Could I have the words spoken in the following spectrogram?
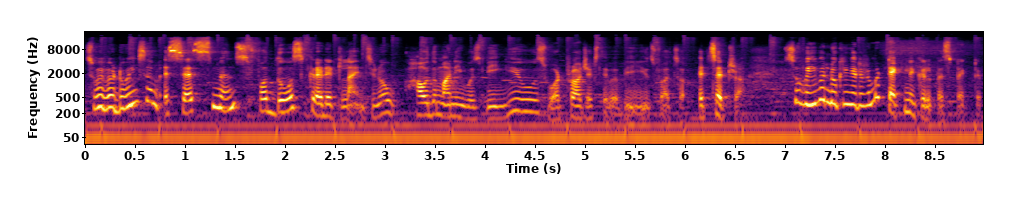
So we were doing some assessments for those credit lines, you know, how the money was being used, what projects they were being used for, etc. So we were looking at it from a technical perspective.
